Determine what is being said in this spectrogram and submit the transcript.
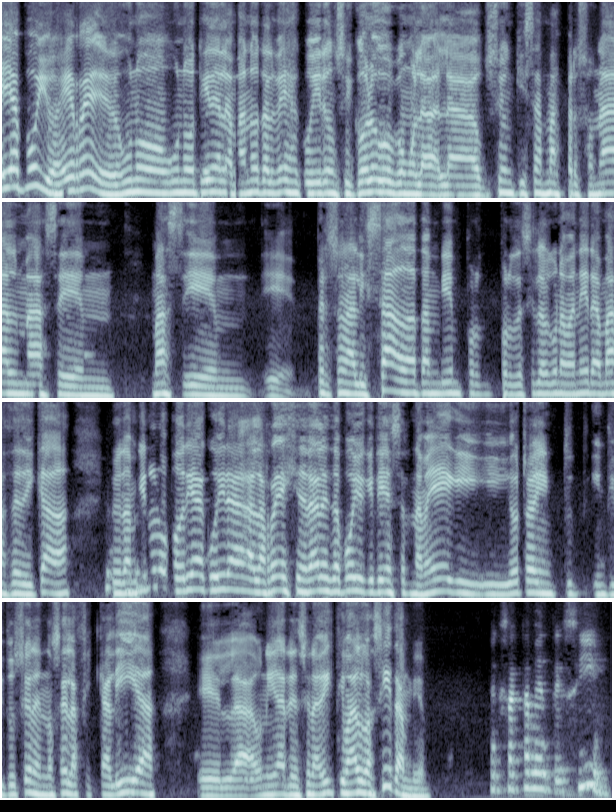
hay apoyos, hay redes. Uno, uno tiene a la mano tal vez acudir a un psicólogo como la, opción quizás más personal, más, em, más em, eh, personalizada también, por, por, decirlo de alguna manera, más dedicada. Pero también uno podría acudir a, las redes generales de apoyo que tiene Cernameg y, y otras instituciones, no sé, la Fiscalía, eh, la Unidad de Atención a Víctimas, algo así también. Exactamente, sí.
